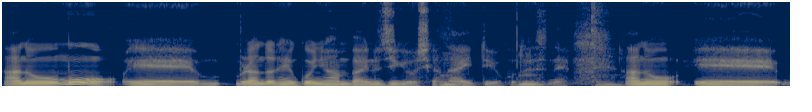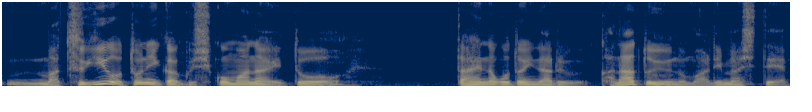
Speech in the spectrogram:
あのもう、えー、ブランドの並行輸入販売の事業しかないということですね。あのえーまあ、次をとにかく仕込まないと、大変なことになるかなというのもありまして、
